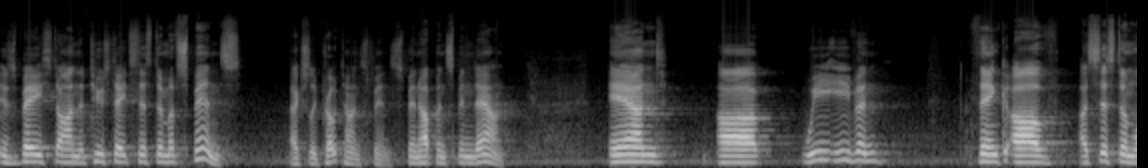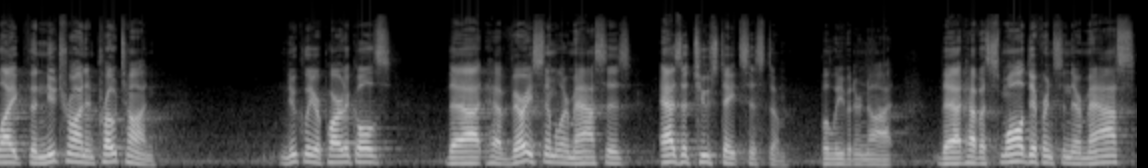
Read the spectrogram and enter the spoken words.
is based on the two-state system of spins, actually proton spins, spin up and spin down. And uh, we even think of a system like the neutron and proton, nuclear particles that have very similar masses as a two-state system, believe it or not, that have a small difference in their mass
